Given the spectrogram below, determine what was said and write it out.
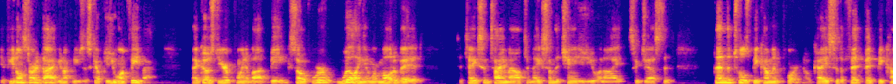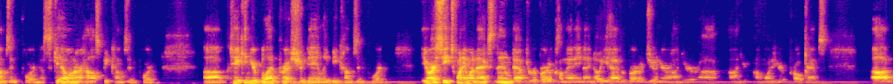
If you don't start a diet, you're not going to use the scale because you want feedback. That goes to your point about being. So if we're willing and we're motivated to take some time out to make some of the changes you and I suggested, then the tools become important. Okay, so the Fitbit becomes important. A scale in our house becomes important. Uh, taking your blood pressure daily becomes important the RC21X, named after Roberto Clemente, and I know you have Roberto Jr. on your uh, on your on one of your programs, um,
